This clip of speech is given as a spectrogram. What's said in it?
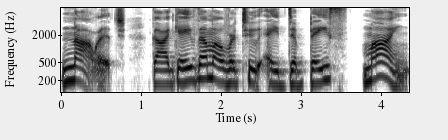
knowledge. God gave them over to a debased mind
